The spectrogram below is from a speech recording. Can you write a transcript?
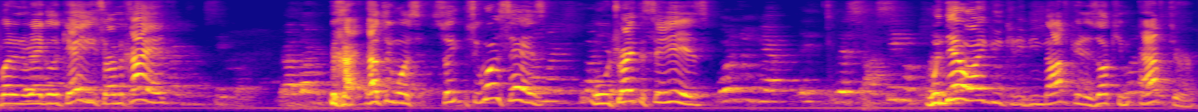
but in a regular case, or. Mechayev. That's what Gemara says. So, so Gemara says, what we're trying to say is, when they're arguing, can he be Mafkin and Zokim after?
